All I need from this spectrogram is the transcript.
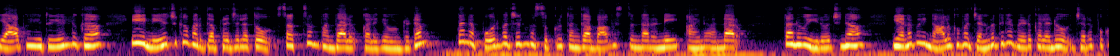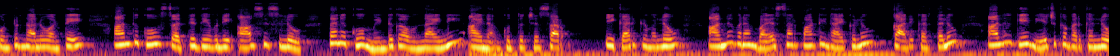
యాభై ఐదు ఏళ్ళుగా ఈ నియోజకవర్గ ప్రజలతో సత్సంబంధాలు కలిగి ఉండటం తన పూర్వజన్మ సుకృతంగా భావిస్తున్నారని ఆయన అన్నారు. తాను ఈ రోజున ఎనబై నాలుగవ జన్మదిన వేడుకలను జరుపుకుంటున్నాను అంటే అందుకు సత్యదేవుని ఆశీస్సులు తనకు మెండుగా ఉన్నాయని ఆయన గుర్తు చేశారు. ఈ కార్యక్రమంలో అన్నవరం వైఎస్సార్ పార్టీ నాయకులు కార్యకర్తలు అలాగే నియోజకవర్గంలో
